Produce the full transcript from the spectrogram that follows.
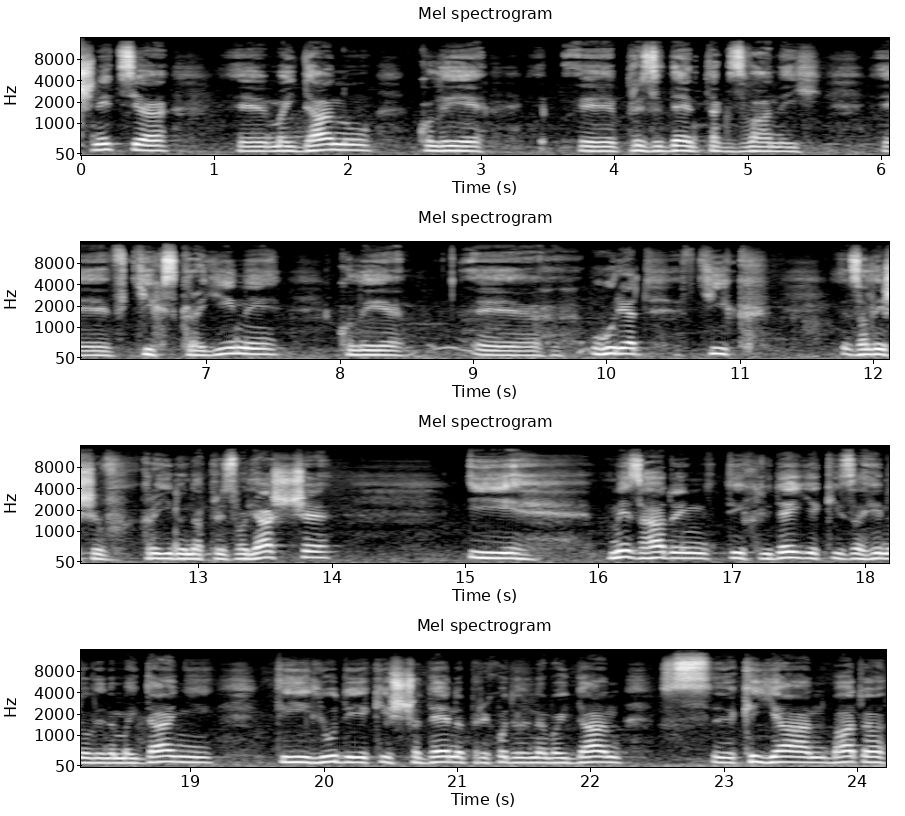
річниця е, Майдану, коли е, президент так званий е, втік з країни, коли уряд втік, залишив країну на призволяще. І ми згадуємо тих людей, які загинули на Майдані, ті люди, які щоденно приходили на Майдан, киян, багато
